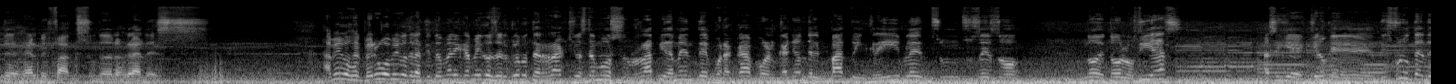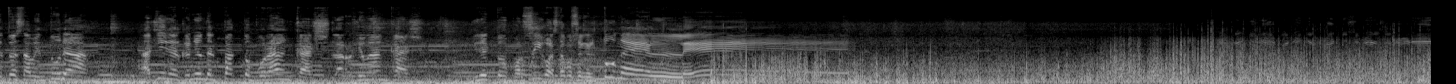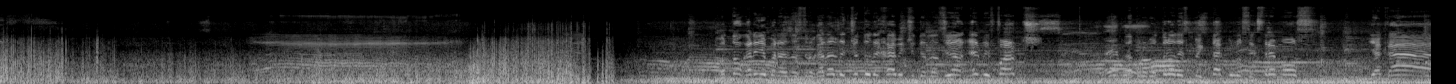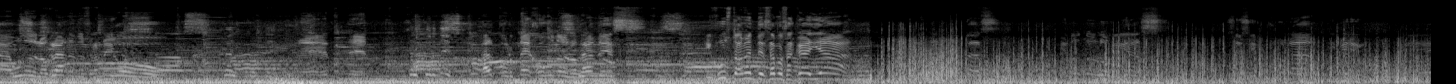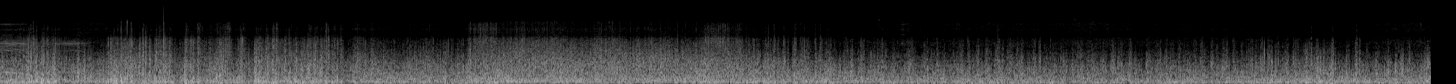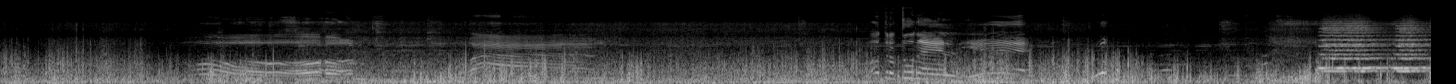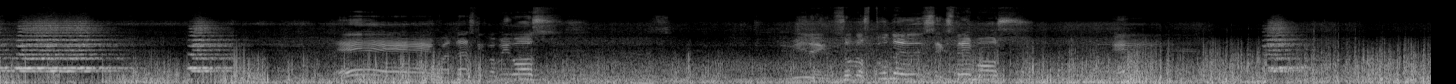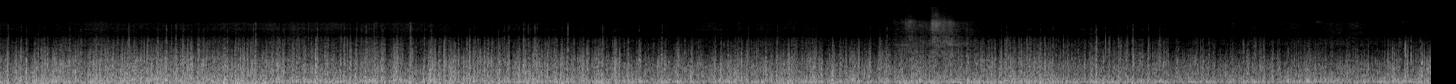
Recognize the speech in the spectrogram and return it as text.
grande, Helmy Fox, uno de los grandes. Amigos del Perú, amigos de Latinoamérica, amigos del globo terráqueo, estamos rápidamente por acá, por el cañón del Pato, increíble, es un suceso no de todos los días. Así que quiero que disfruten de toda esta aventura aquí en el cañón del Pacto por Ancash, la región Ancash, directo por Sigo, estamos en el túnel. Eh. Con todo cariño para nuestro canal de Chuto de Javich Internacional, Elvis Farch, la promotora de espectáculos extremos. Y acá uno de los grandes, nuestro amigo eh, eh, Al Cornejo, uno de los grandes. Y justamente estamos acá ya. Que no todos los días se circula. Y miren. eh, Oh, wow. Otro túnel, yeah. Eh, fantástico amigos. Miren, son los túneles extremos. Eh,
